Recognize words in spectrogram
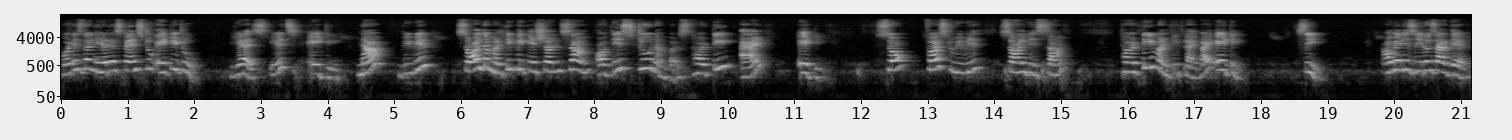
What is the nearest tens to 82? Yes, it's 80. Now, we will solve the multiplication sum of these two numbers, 30 and 80. So, first we will solve this sum. 30 multiplied by 80. See, how many zeros are there?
